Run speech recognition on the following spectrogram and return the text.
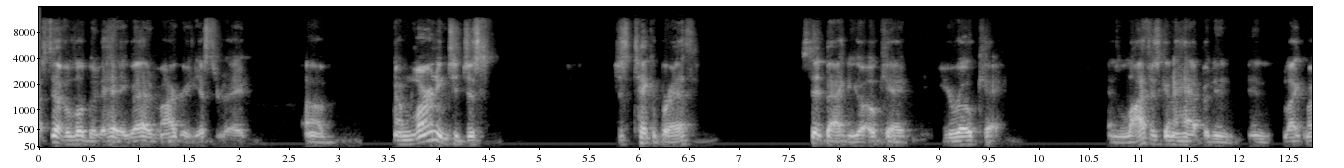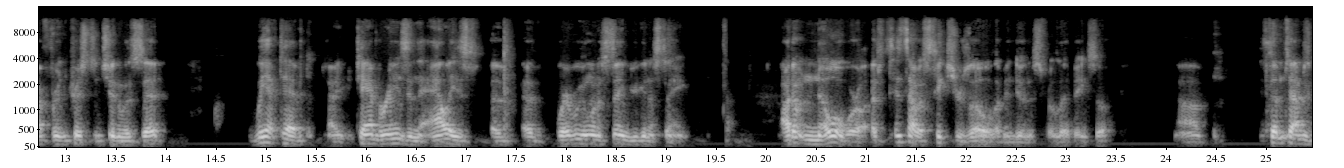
I still have a little bit of a headache. I had a migraine yesterday. Um, I'm learning to just just take a breath, sit back and go, okay, you're okay. And life is going to happen. And, and, like my friend Kristin Chenoweth said, we have to have uh, tambourines in the alleys of, of wherever we want to sing, you're going to sing. I don't know a world. Since I was six years old, I've been doing this for a living. So uh, sometimes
